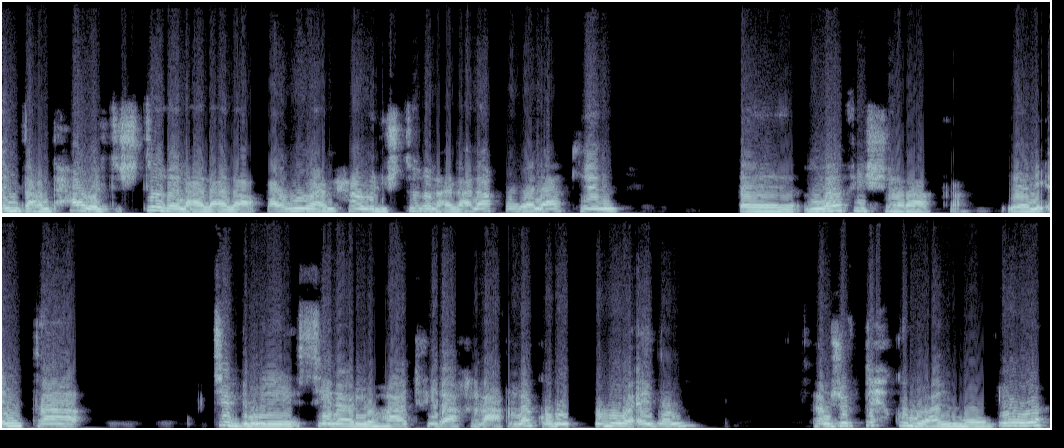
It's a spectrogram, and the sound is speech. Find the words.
أنت عم تحاول تشتغل على العلاقة وهو عم يحاول يشتغل على العلاقة ولكن ما في شراكة. يعني أنت تبني سيناريوهات في داخل عقلك وهو أيضا عم شوف تحكموا على الموضوع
